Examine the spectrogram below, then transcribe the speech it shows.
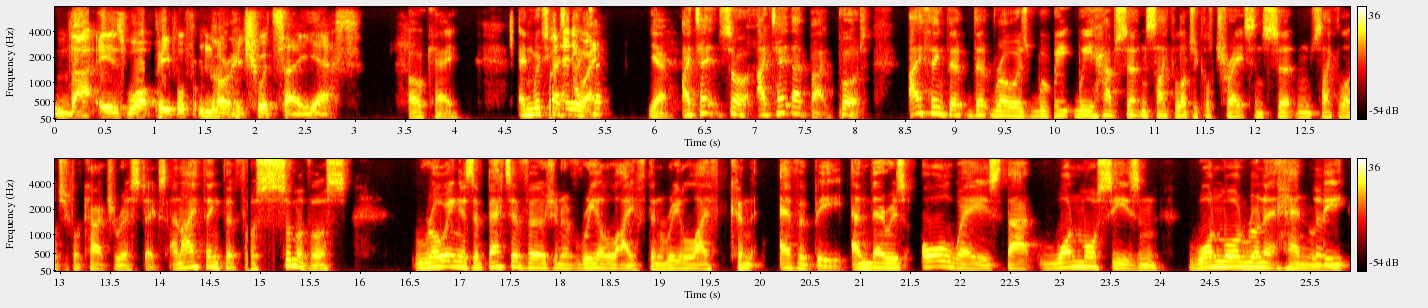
That is what people from Norwich would say yes. Okay. In which but case anyway yeah, I take so I take that back, but I think that that rowers we we have certain psychological traits and certain psychological characteristics, and I think that for some of us, rowing is a better version of real life than real life can ever be, and there is always that one more season one more run at Henley,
